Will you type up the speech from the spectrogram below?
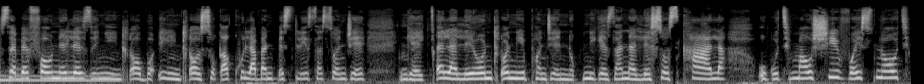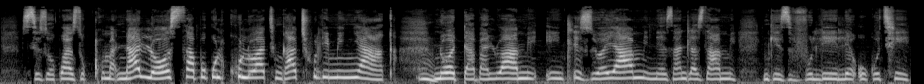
Sebefonela ezinye inhlobo inhloso kakhulu abantu besilisa. So nje ngiyayicela leyo nhlonipho nje nokunikezana leso sikhala ukuthi mawushiya voice note sizokwazi ukuxhuma. Nalo sabo ukulikhulu wathi ngathula iminyaka. Nodaba lwami inhliziyo yami nezandla zami ngizivulile ukuthi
